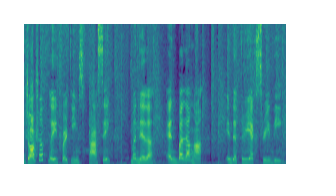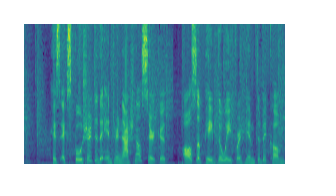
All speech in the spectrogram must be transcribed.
Joshua played for teams Pasig, Manila, and Balanga in the 3x3 league. His exposure to the international circuit also paved the way for him to become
